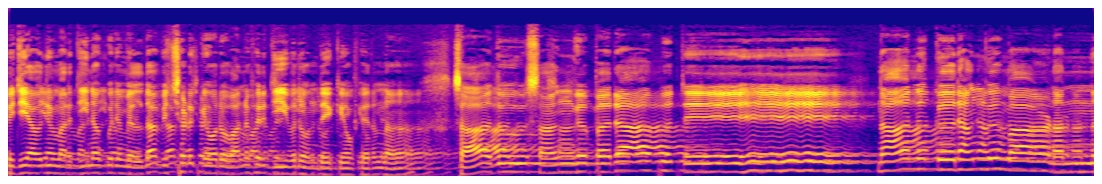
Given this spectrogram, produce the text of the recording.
ਵੀ ਜੇ ਆਪਦੀ ਮਰਜ਼ੀ ਨਾਲ ਕੁਝ ਮਿਲਦਾ, ਵਿਛੜ ਕਿਉਂ ਰਵਨ, ਫਿਰ ਜੀਵ ਰੋਂਦੇ ਕਿਉਂ ਫਿਰਨ? ਸਾਧੂ ਸੰਗ ਪ੍ਰਾਪਤੇ, ਨਾਨਕ ਰੰਗ ਮਾਣਨ,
